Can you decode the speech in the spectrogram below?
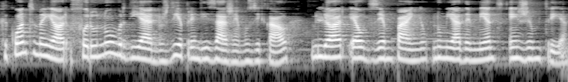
que quanto maior for o número de anos de aprendizagem musical, melhor é o desempenho, nomeadamente em geometria.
